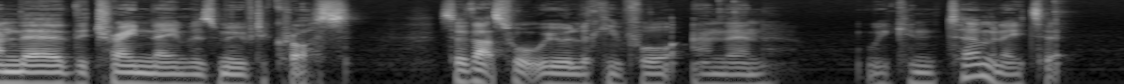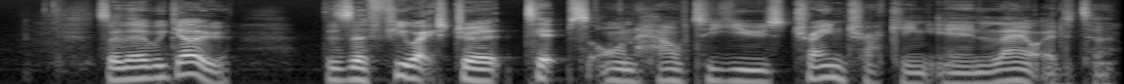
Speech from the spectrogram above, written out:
And there the train name has moved across. So that's what we were looking for and then we can terminate it. So there we go. There's a few extra tips on how to use train tracking in Layout Editor.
